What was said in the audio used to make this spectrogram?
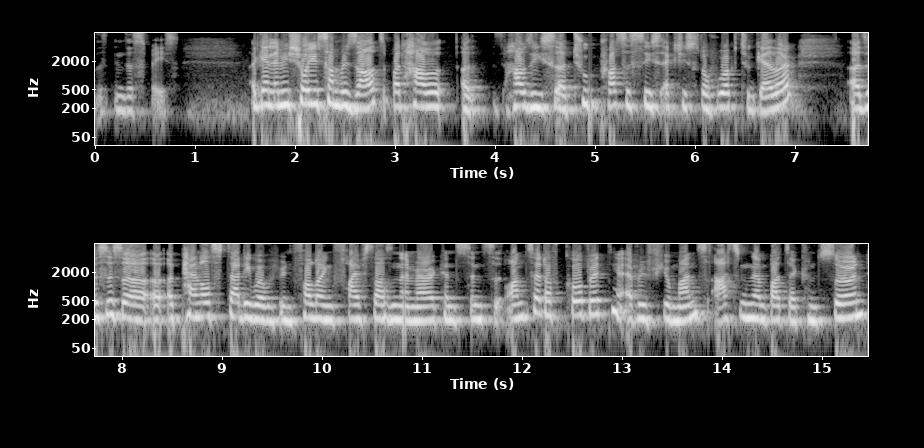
this, in this space. Again, let me show you some results about how, uh, how these uh, two processes actually sort of work together. Uh, this is a, a, panel study where we've been following 5,000 Americans since the onset of COVID, you know, every few months, asking them about their concern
